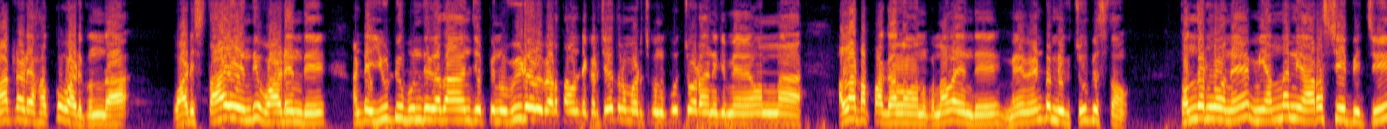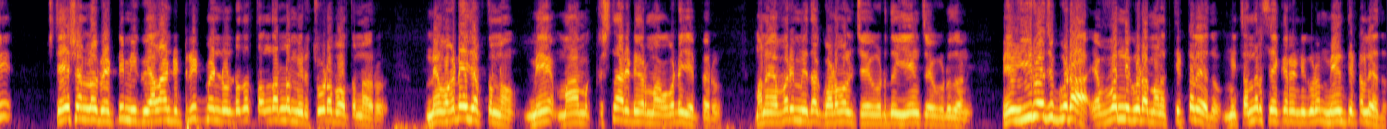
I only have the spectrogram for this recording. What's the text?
మాట్లాడే హక్కు వాడికి ఉందా? వాడి స్థాయి ఏంది? వాడేంది? అంటే యూట్యూబ్ ఉంది కదా అని చెప్పి నువ్వు వీడియోలు పెడతా ఉంటే ఇక్కడ చేతులు మడుచుకుని కూర్చోవడానికి మేమేమన్నా అల్లాటప్పగలం అనుకున్నావా ఏంది? మేమేంటో మీకు చూపిస్తాం. తొందరలోనే మీ అందరినీ అరెస్ట్ చేయించి స్టేషన్లో పెట్టి మీకు ఎలాంటి ట్రీట్మెంట్ ఉంటుందో తొందరలో మీరు చూడబోతున్నారు. మేము ఒకటే చెప్తున్నాం. మే మా కృష్ణారెడ్డి గారు మాకు ఒకటే చెప్పారు. మనం ఎవరి మీద గొడవలు చేయకూడదు ఏం చేయకూడదు అని. మేము ఈ రోజు కూడా ఎవరిని కూడా మనం తిట్టలేదు. మీ చంద్రశేఖర్ రెడ్డి కూడా మేము తిట్టలేదు.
